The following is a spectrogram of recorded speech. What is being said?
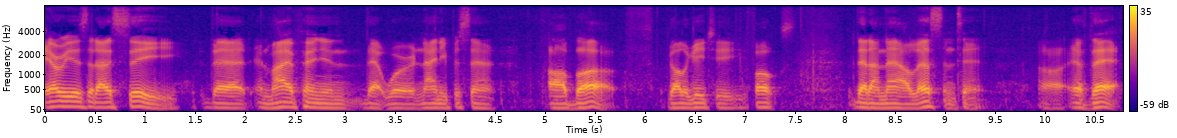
Areas that I see that, in my opinion, that were 90% above Gullah Geechee folks that are now less than 10, uh, if that.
